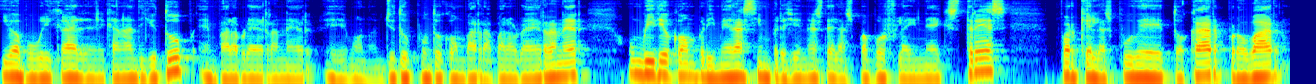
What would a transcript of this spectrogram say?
iba a publicar en el canal de YouTube, en Palabra de Runner, eh, bueno, youtube.com barra Palabra de Runner, un vídeo con primeras impresiones de las Vaporfly Next 3, porque las pude tocar, probar,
